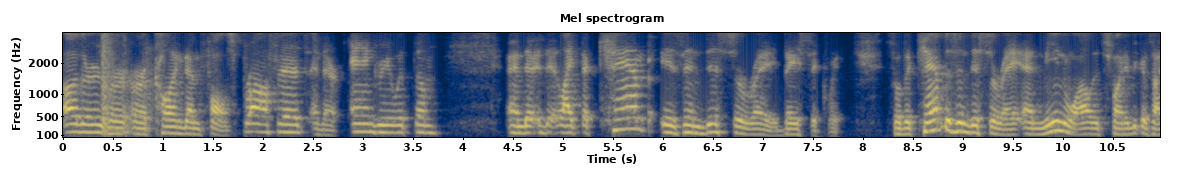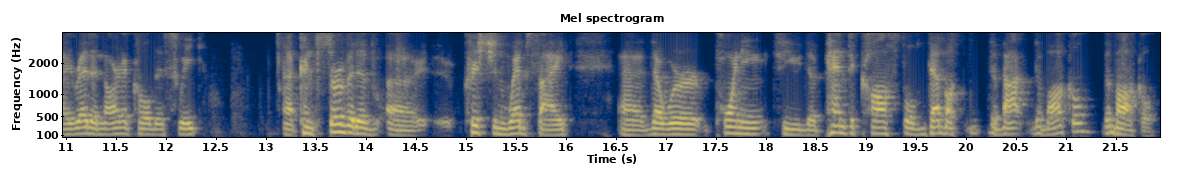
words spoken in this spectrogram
others are, are calling them false prophets and they're angry with them and they're, they're, like the camp is in disarray basically so the camp is in disarray and meanwhile it's funny because i read an article this week a conservative uh, christian website uh, that were pointing to the Pentecostal debacle, debacle, debacle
